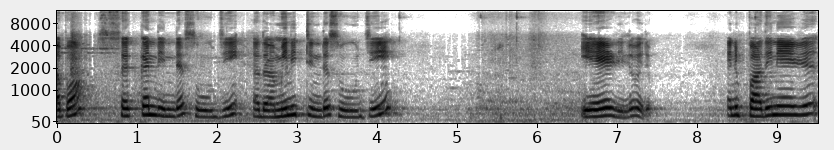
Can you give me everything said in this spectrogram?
അപ്പോൾ സെക്കൻഡിന്റെ സൂചി അത് മിനിറ്റിന്റെ സൂചി ഏഴിൽ വരും. ഇനി പതിനേഴ്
